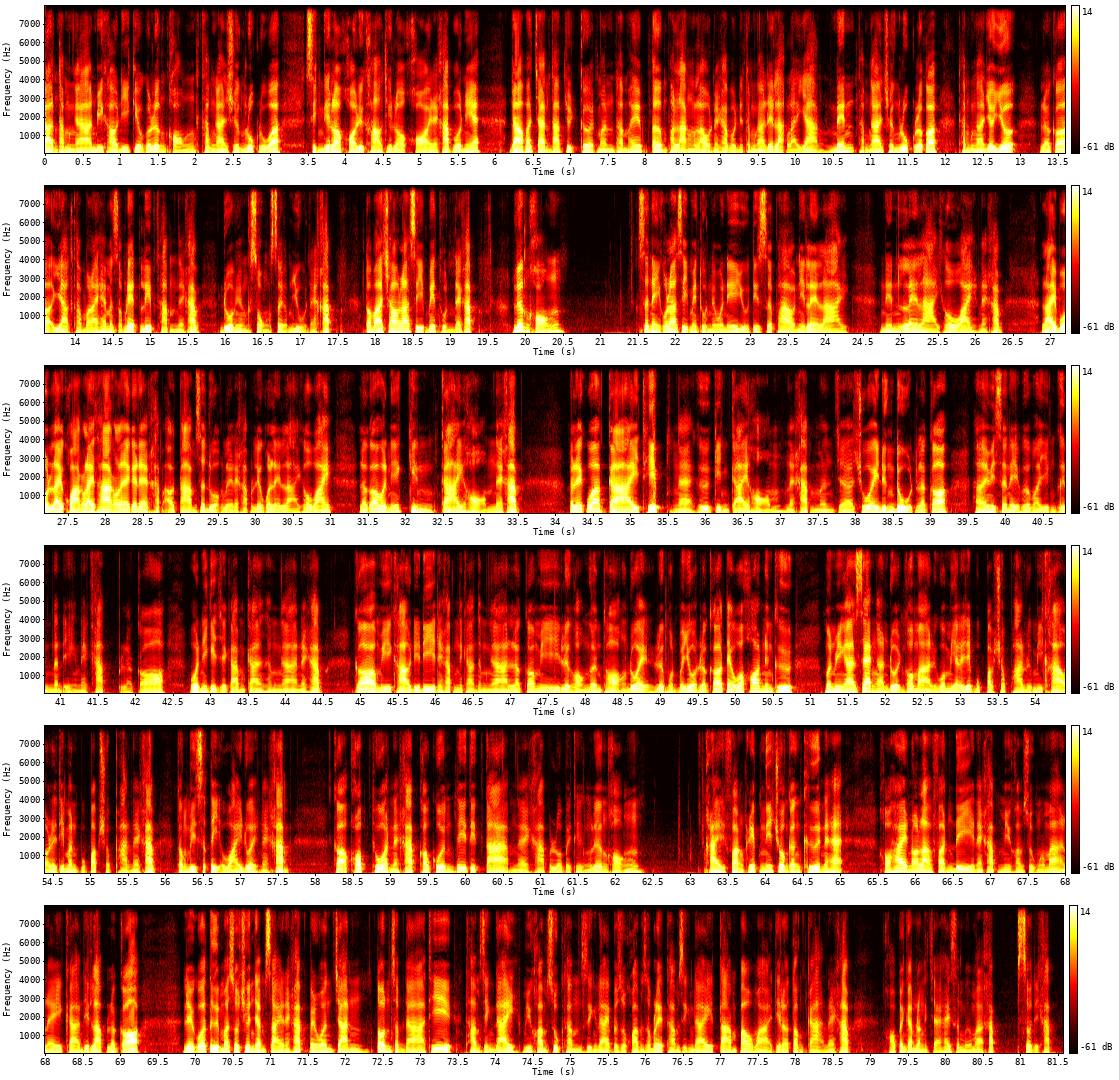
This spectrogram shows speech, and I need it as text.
การทำงานมีข่าวดีเกี่ยวกับเรื่องของทำงานเชิงลุก หรือว่าสิ่งที่รอคอยหรือข่าวที่รอคอยนะครับ วันนี้ดาวพระจันทร์ทับจุดเกิดมันทำให้เติมพลังเรานะครับ วันนี้ทำงานได้หลากหลายอย่าง เน้นทำงานเชิงลุก แล้วก็ทำงานเยอะๆแล้วก็อยากทำอะไรให้มันสำเร็จรีบทำนะครับ ดวงยังส่งเสริมอยู่นะครับ ต่อมาชาวราศีเมถุนนะครับ เรื่องของเสน่ห์ของราศีเมถุนในวันนี้อยู่ที่เสื้อผ้าวันนี้ลายลายๆเน้นลายลายๆเข้าไว้นะครับ ลายบนลายขวางลายทางอะไรก็ได้ครับ เอาตามสะดวกเลยนะครับ เรียกว่าลายลายเข้าไว้ แล้วก็วันนี้กลิ่นกายหอมนะครับก็เรียกว่ากายทิพย์นะคือกลิ่นกายหอมนะครับ มันจะช่วยดึงดูด แล้วก็ทำให้มีเสน่ห์เพิ่มมากยิ่งขึ้นนั่นเองนะครับ แล้วก็วันนี้กิจกรรมการทำงานนะครับ ก็มีข่าวดีๆนะครับในการทำงาน แล้วก็มีเรื่องของเงินทองด้วยเรื่องผลประโยชน์ แล้วก็แต่ว่าข้อหนึ่งคือ มันมีงานแทรกงานด่วนเข้ามา หรือว่ามีอะไรที่ปุบปับฉับพลันหรือมีข่าวอะไรที่มันปุบปับฉับพลันนะครับ ต้องมีสติไว้ด้วยนะครับ ก็ครบถ้วนนะครับ ขอบคุณที่ติดตามนะครับ รวมไปถึงเรื่องของใครฟังคลิปนี้ช่วงกลางคืนนะฮะขอให้นอนหลับฝันดีนะครับ มีความสุขมากๆ ในการที่หลับแล้วก็เรียกว่าตื่นมาสดชื่นแจ่มใสนะครับ เป็นวันจันทร์ต้นสัปดาห์ที่ทำสิ่งใด มีความสุขทำสิ่งใดประสบความสำเร็จทำสิ่งใดตามเป้าหมายที่เราต้องการนะครับ ขอเป็นกำลังใจให้เสมอมาครับ สวัสดีครับ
